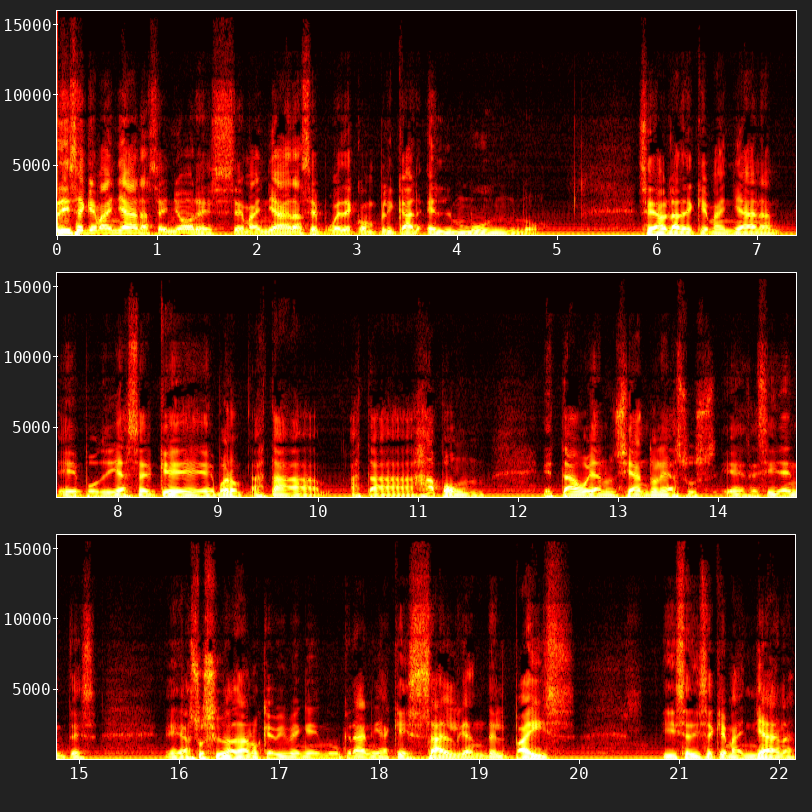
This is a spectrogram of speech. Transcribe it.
dice que mañana, señores, se mañana se puede complicar el mundo. Se habla de que mañana eh, podría ser que, bueno, hasta, hasta Japón está hoy anunciándole a sus eh, residentes, a sus ciudadanos que viven en Ucrania, que salgan del país y se dice que mañana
